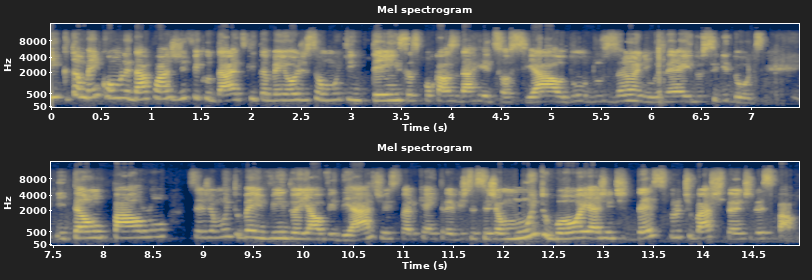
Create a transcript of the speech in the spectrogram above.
e também como lidar com as dificuldades que também hoje são muito intensas por causa da rede social, do, dos ânimos né, e dos seguidores. Então, Paulo, seja muito bem-vindo aí ao Videarte. Eu espero que a entrevista seja muito boa e a gente desfrute bastante desse papo.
